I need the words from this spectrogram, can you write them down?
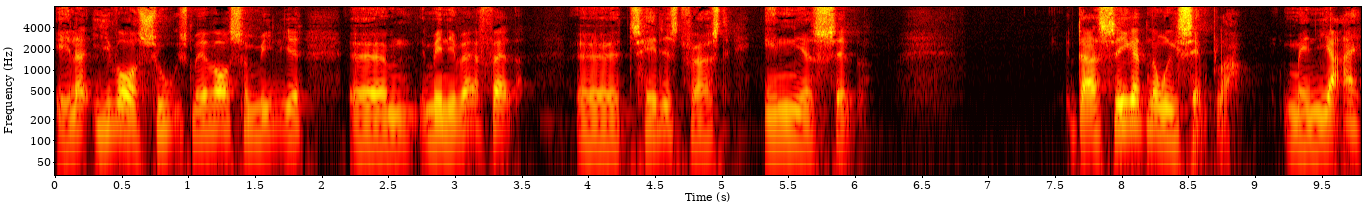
eller i vores hus, med vores familie, øh, men i hvert fald øh, tættest først inden i os selv. Der er sikkert nogle eksempler, men jeg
